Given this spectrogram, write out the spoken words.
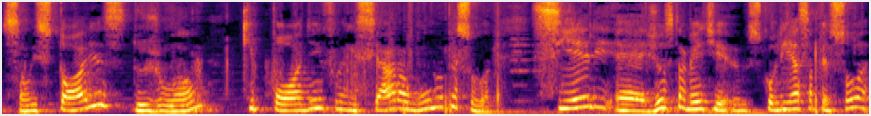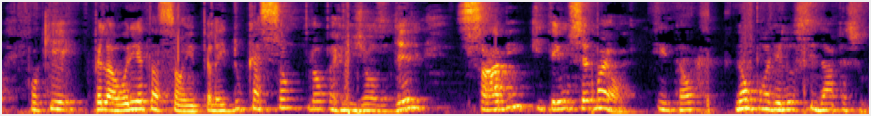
São histórias do João que podem influenciar alguma pessoa se ele é, justamente escolhi essa pessoa porque pela orientação e pela educação própria religiosa dele sabe que tem um ser maior. Então não pode elucidar a pessoa.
